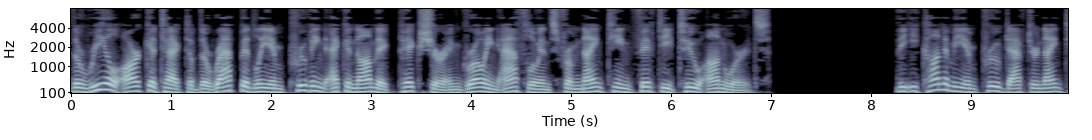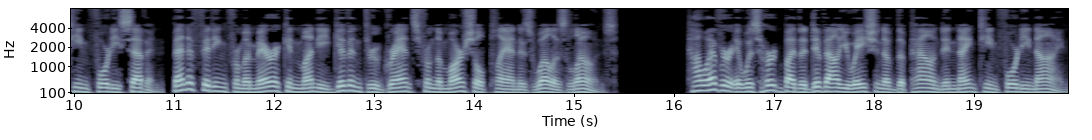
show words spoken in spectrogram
the real architect of the rapidly improving economic picture and growing affluence from 1952 onwards. The economy improved after 1947, benefiting from American money given through grants from the Marshall Plan as well as loans. However it was hurt by the devaluation of the pound in 1949.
